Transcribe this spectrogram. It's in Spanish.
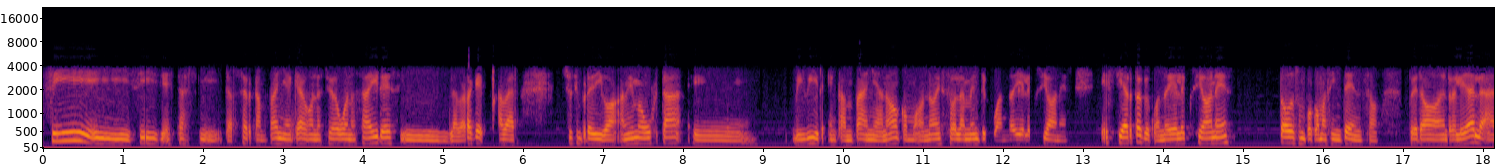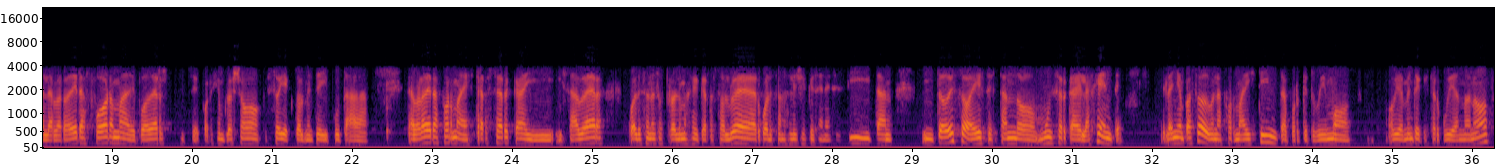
Sí, y sí, esta es mi tercera campaña que hago en la ciudad de Buenos Aires y la verdad que, a ver, yo siempre digo, a mí me gusta eh, vivir en campaña, ¿no? Como no es solamente cuando hay elecciones. Es cierto que cuando hay elecciones todo es un poco más intenso, pero en realidad la, verdadera forma de poder, por ejemplo, yo soy actualmente diputada, la verdadera forma de estar cerca y, y, saber cuáles son esos problemas que hay que resolver, cuáles son las leyes que se necesitan, y todo eso es estando muy cerca de la gente. El año pasado de una forma distinta, porque tuvimos obviamente que estar cuidándonos,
